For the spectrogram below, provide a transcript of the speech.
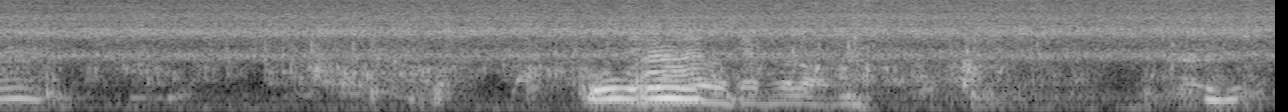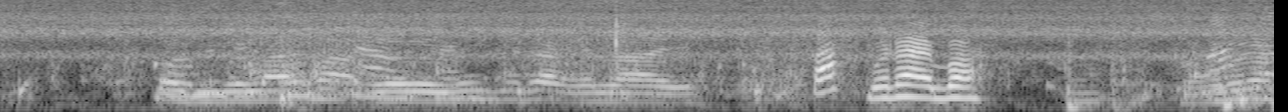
มากกูอ่าอะจะไปหลอกก็ดีอะไรมากเลยไม่ได้อะไรบ่ได้บ่เอาละ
